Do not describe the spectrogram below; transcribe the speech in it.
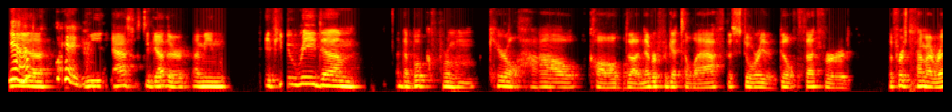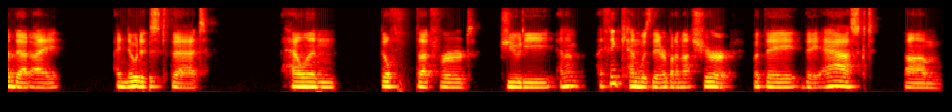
Yeah. We, uh, okay. We asked together. I mean, if you read um, the book from Carol Howe called uh, Never Forget to Laugh, the story of Bill Thetford. The first time I read that, I I noticed that Helen, Bill Thetford, Judy, and I'm, I think Ken was there, but I'm not sure. But they they asked, um,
